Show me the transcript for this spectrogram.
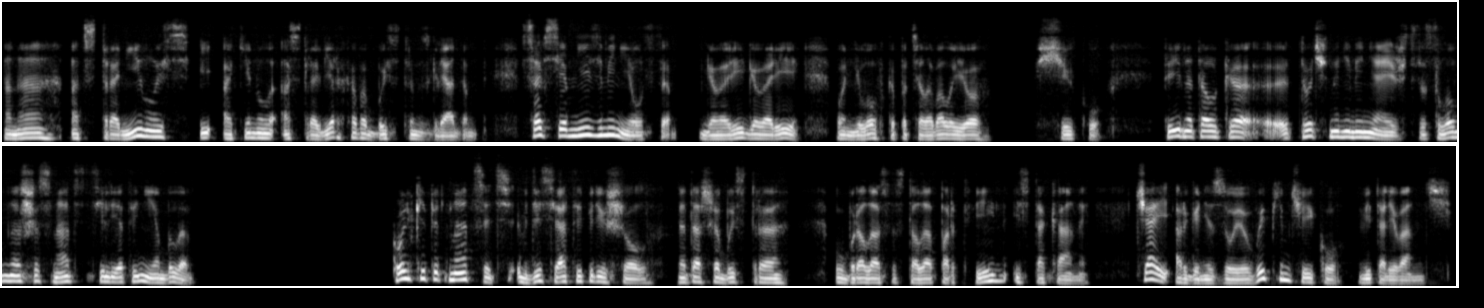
Она отстранилась и окинула Островерхова быстрым взглядом. «Совсем не изменился. Говори, говори!» Он неловко поцеловал ее в щеку. «Ты, Наталка, э, точно не меняешься, словно шестнадцати лет и не было». Кольке пятнадцать, в десятый перешел. Наташа быстро убрала со стола портфель и стаканы. «Чай организую. Выпьем чайку, Виталий Иванович».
